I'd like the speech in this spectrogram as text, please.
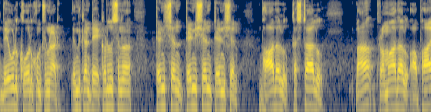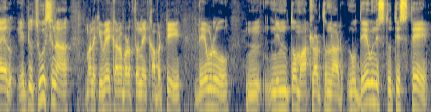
దేవుడు కోరుకుంటున్నాడు. ఎందుకంటే ఎక్కడ చూసినా టెన్షన్ టెన్షన్ టెన్షన్ బాధలు కష్టాలు ప్రమాదాలు అపాయాలు ఎటు చూసినా మనకి ఇవే కనబడుతున్నాయి కాబట్టి దేవుడు నిన్నుతో మాట్లాడుతున్నాడు. నువ్వు దేవుని స్తుతిస్తే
